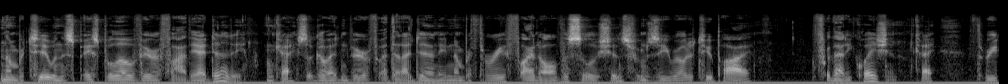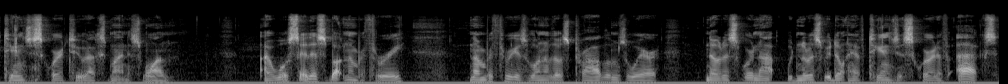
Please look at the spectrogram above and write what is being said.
Number two, in the space below, verify the identity. Okay, so go ahead and verify that identity. Number three, find all the solutions from 0 to 2 pi for that equation. Okay, 3 tangent squared 2x minus 1. I will say this about number three. Number three is one of those problems where notice we're not notice we don't have tangent squared of x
